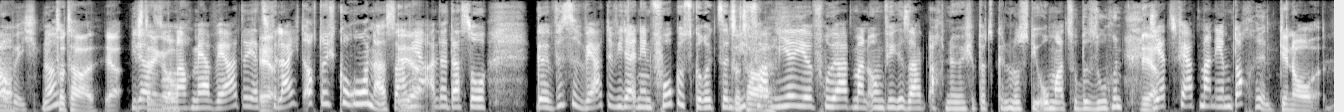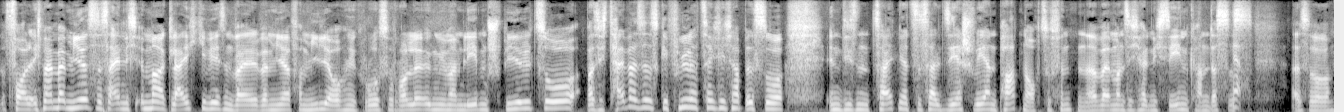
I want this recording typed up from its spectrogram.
glaube ich. Ne? Total, ja. ich Wieder so auch. nach mehr Werte, jetzt Ja. vielleicht auch durch Corona. Es sagen ja. Ja. alle, dass so gewisse Werte wieder in den Fokus gerückt sind, wie Total. Familie. Früher hat man irgendwie gesagt, ach nö, ich habe jetzt keine Lust, die Oma zu besuchen. Ja. Jetzt fährt man eben doch hin. Genau, voll. Ich meine, bei mir ist es eigentlich immer gleich gewesen, weil bei mir Familie auch eine große Rolle irgendwie in meinem Leben spielt. So, was ich teilweise das Gefühl tatsächlich habe, ist so in diesen Zeiten jetzt ist halt sehr schwer, einen Partner auch zu finden, ne? weil man sich halt nicht sehen kann. Das ist also,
